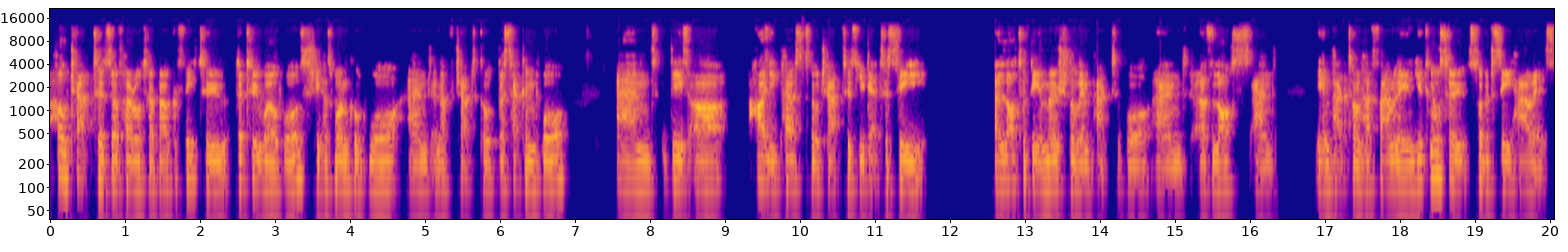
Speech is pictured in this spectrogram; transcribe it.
whole chapters of her autobiography to the two world wars. She has one called War and another chapter called The Second War. And these are highly personal chapters. You get to see a lot of the emotional impact of war and of loss and the impact on her family. And you can also sort of see how it's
